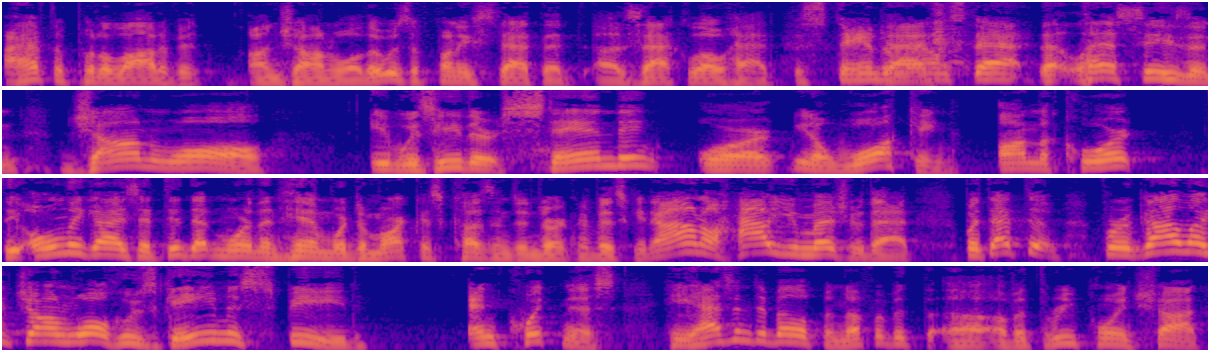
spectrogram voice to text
I have to put a lot of it on John Wall. There was a funny stat that uh, Zach Lowe had. The stand that- around stat. That last season, John Wall, it was either standing or, you know, walking on the court The only guys that did that more than him were DeMarcus Cousins and Dirk Nowitzki. Now, I don't know how you measure that, but that for a guy like John Wall, whose game is speed and quickness, he hasn't developed enough of a, uh, of a three point shot.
